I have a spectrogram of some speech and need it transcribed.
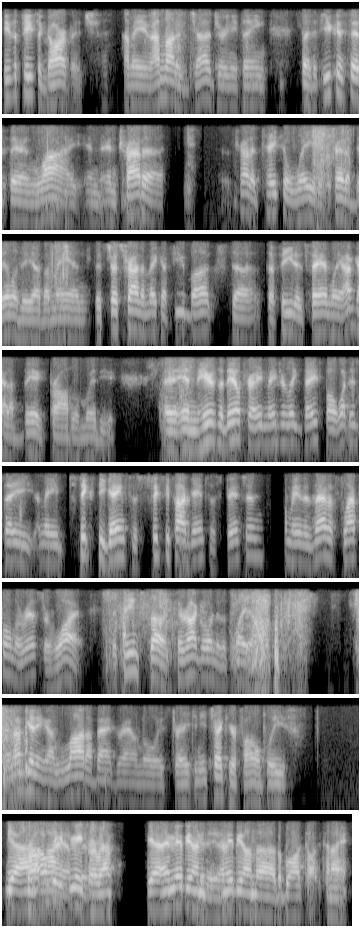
he's a piece of garbage. I mean, I'm not a judge or anything, but if you can sit there and lie and and try to try to take away the credibility of a man that's just trying to make a few bucks to to feed his family, I've got a big problem with you. And, here's the deal, Trey. Major League Baseball. What did they? I mean, 60 games, 65 game suspension. I mean, is that a slap on the wrist or what? The team sucks. They're not going to the playoffs. And I'm getting a lot of background noise, Trey. Can you check your phone, please? Yeah, I don't think it's me, Trey. Yeah, and maybe on yeah. maybe on the the blog talk tonight.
